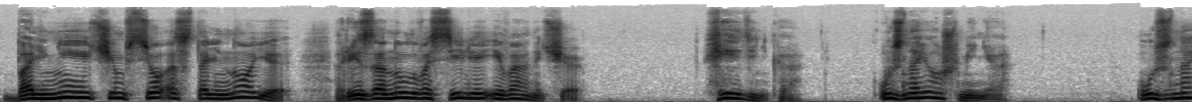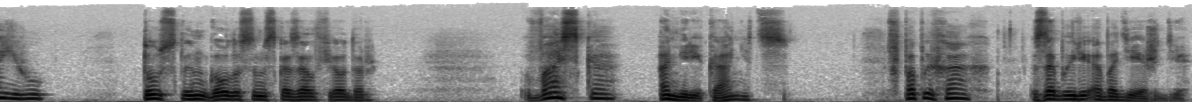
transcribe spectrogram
больнее, чем все остальное, резанул Василия Ивановича. «Феденька, узнаешь меня?» «Узнаю», — тусклым голосом сказал Федор. «Васька — американец». В попыхах забыли об одежде,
